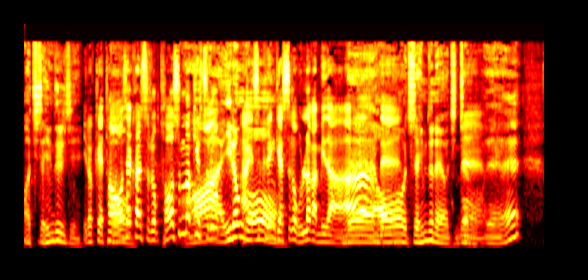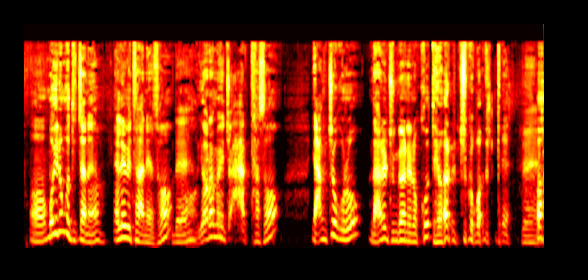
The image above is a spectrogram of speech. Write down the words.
어, 진짜 힘들지. 이렇게 더 어. 어. 색할수록 더 숨막힐수록 아, 이런 거. 아이스크림 개수가 올라갑니다. 네. 어, 진짜 힘드네요, 진짜로. 네. 네. 어, 뭐 이런 것도 있잖아요. 엘리베이터 안에서. 네. 어, 여러 명이 쫙 타서 양쪽으로 나를 중간에 놓고 대화를 주고받을 때. 네.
